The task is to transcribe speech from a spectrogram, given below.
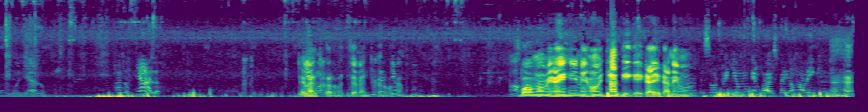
હું બોલી હાલો. હાલો ક્યાં હાલો? ચેલેન્જ કરવા ચેલેન્જ કરવા બહુ મમ્મી અહીં નહીં મમ્મી થાકી ગઈ ગાય કા નહીં મમ્મી શોર્ટ વિડીયોમાં કેમ ભાવેશભાઈ અહા આવી ગયો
